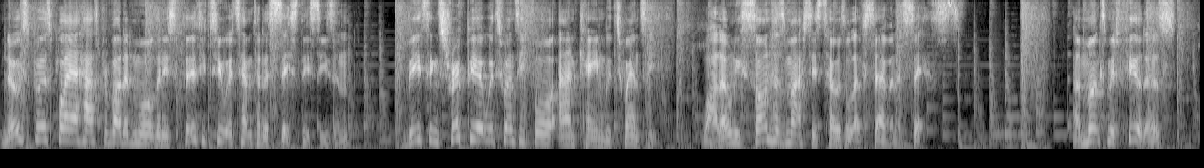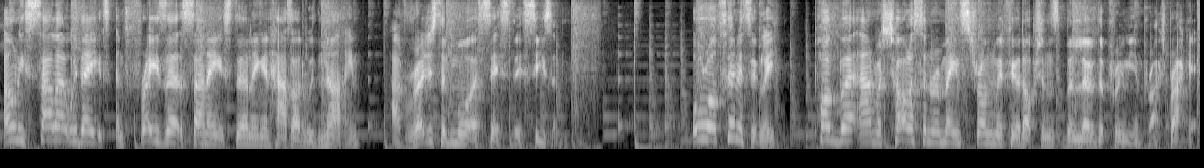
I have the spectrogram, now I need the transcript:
No Spurs player has provided more than his 32 attempted assists this season, beating Trippier with 24 and Kane with 20, while only Son has matched his total of 7 assists. Amongst midfielders, only Salah with 8 and Fraser, Sané, Sterling and Hazard with 9 have registered more assists this season. Or alternatively, Pogba and Richarlison remain strong midfield options below the premium price bracket.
